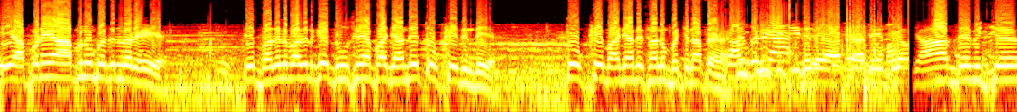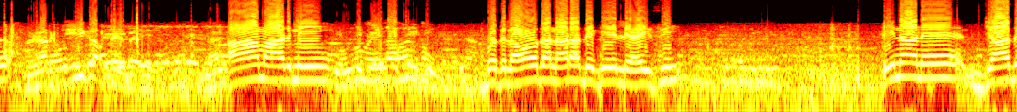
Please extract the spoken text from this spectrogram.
ਇਹ ਆਪਣੇ ਆਪ ਨੂੰ ਬਦਲ ਰਹੇ ਹੈ। ਤੇ ਬਦਲ ਬਦਲ ਕੇ ਦੂਸਰਿਆਂ ਪਾ ਜਾਂਦੇ, ਧੋਖੇ ਦਿੰਦੇ ਆ ਧੋਖੇਬਾਜ਼ਾਂ ਤੇ ਸਾਨੂੰ ਬਚਣਾ ਪੈਣਾ। ਦੇ ਪੰਜਾਬ ਦੇ ਵਿੱਚ ਕੀ ਕਰਦੇ ਪਏ ਆਮ ਆਦਮੀ ਬਦਲਾਅ ਦਾ ਨਾਰਾ ਦੇ ਕੇ ਲਿਆਈ ਸੀ। ਇਹਨਾਂ ਨੇ ਜਦ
